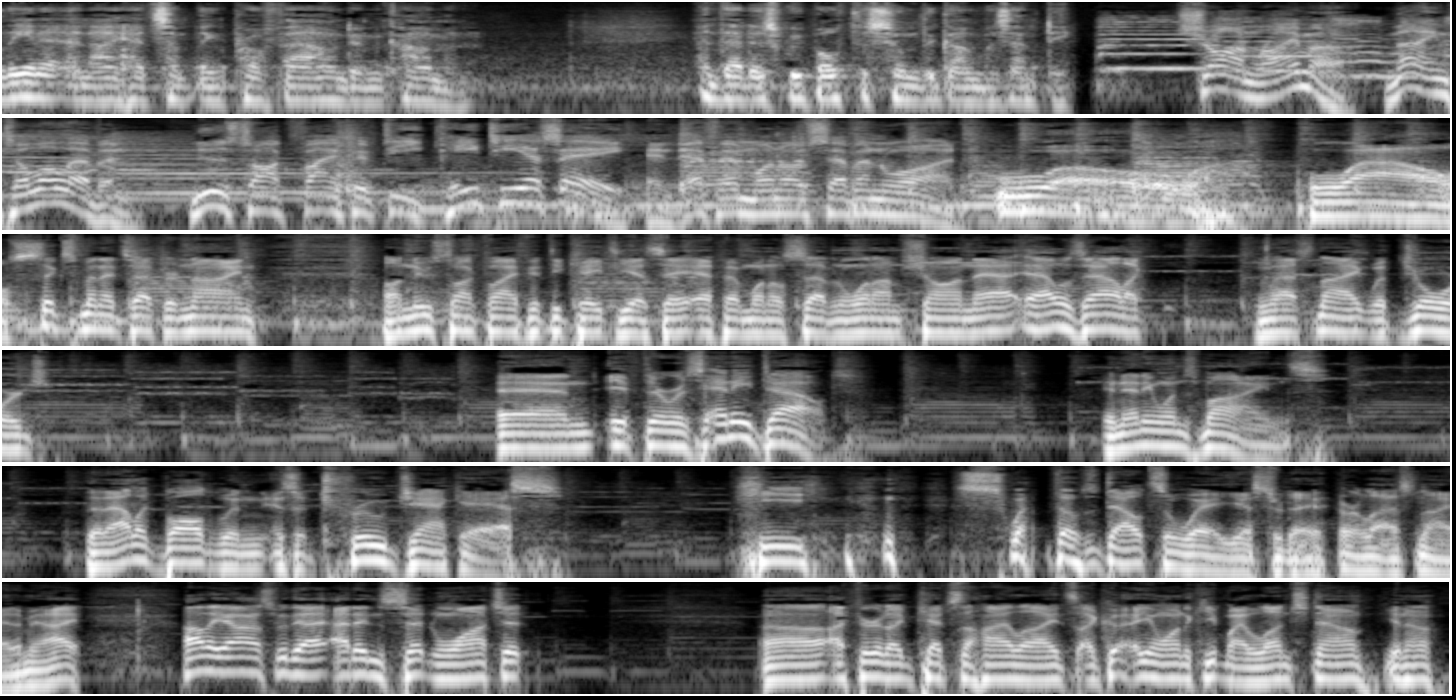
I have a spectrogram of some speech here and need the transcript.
Lena and I had something profound in common, and that is we both assumed the gun was empty. Sean Rima, 9 till 11. News Talk 550 KTSA and FM 1071. Whoa. Wow. Six minutes after nine on News Talk 550 KTSA FM 1071. I'm Sean. That, that was Alec last night with George. And if there was any doubt in anyone's minds that Alec Baldwin is a true jackass, he swept those doubts away yesterday or last night. I mean, I, I'll be honest with you, I, I didn't sit and watch it. Uh, I figured I'd catch the highlights. I could, you want to keep my lunch down, you know.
